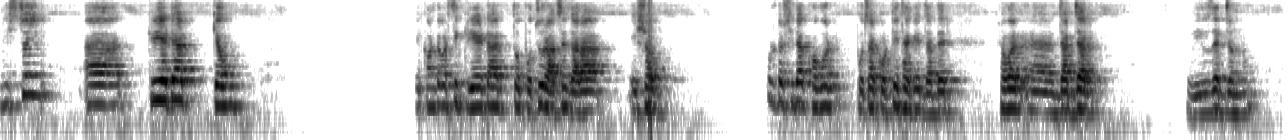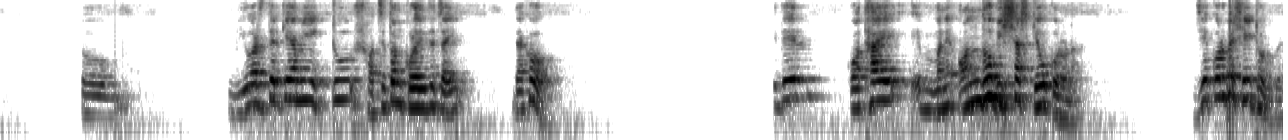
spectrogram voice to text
নিশ্চয়ই ক্রিয়েটার কেউ, এই কন্ট্রোভার্সি ক্রিয়েটার তো প্রচুর আছে যারা এইসব উল্টো সিধা খবর প্রচার করতেই থাকে যাদের সবার যার যার ভিউজের জন্য। তো ভিউয়ার্সদেরকে আমি একটু সচেতন করে দিতে চাই। দেখো, এদের কথায় মানে অন্ধ বিশ্বাস কেউ করো না। যে করবে সেই ঠকবে।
